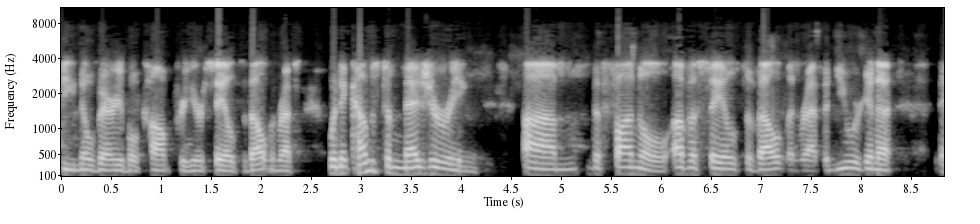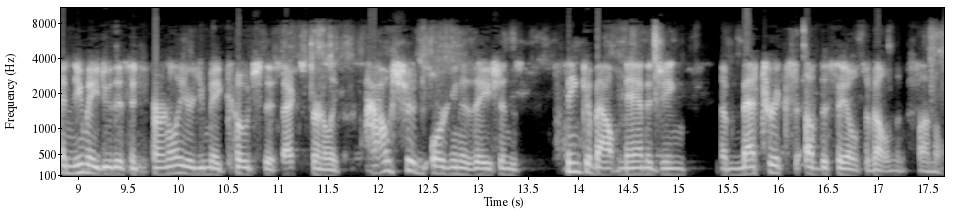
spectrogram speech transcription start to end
fee, no variable comp for your sales development reps. When it comes to measuring um, the funnel of a sales development rep, and you were going to, and you may do this internally or you may coach this externally, how should organizations think about managing the metrics of the sales development funnel?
